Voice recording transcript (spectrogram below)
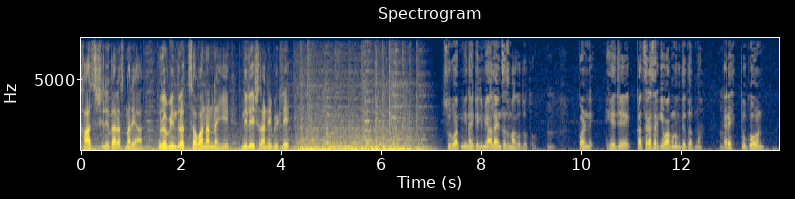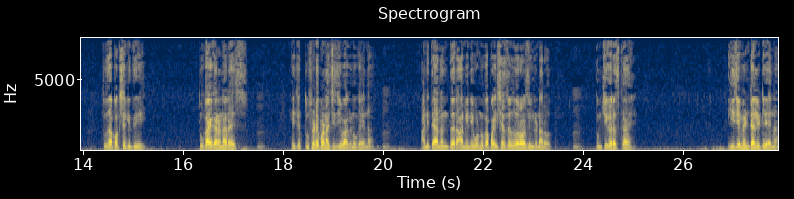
खास शिलेदार असणाऱ्या रवींद्र चव्हाणांनाही निलेश राणे भेटले. सुरुवात मी नाही केली मी अलायन्सच मागत होतो. पण हे जे कचऱ्यासारखी वागणूक देतात ना अरे तू कोण? तुझा पक्ष किती? तू काय करणार आहेस? हे जे तुसडेपणाची जी वागणूक आहे ना आणि त्यानंतर आम्ही निवडणुका पैशाच्या जोरावर जिंकणार आहोत. तुमची गरज काय? ही जी मेंटॅलिटी आहे ना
